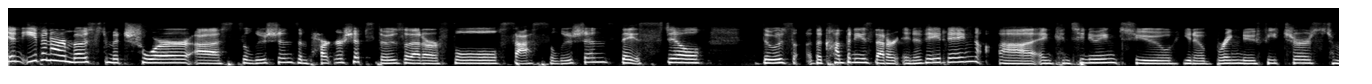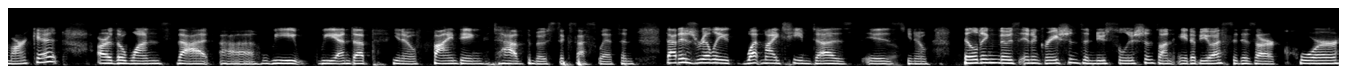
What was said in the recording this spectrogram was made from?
and even our most mature uh, solutions and partnerships, those that are full SaaS solutions, they still those the companies that are innovating uh, and continuing to you know bring new features to market are the ones that uh, we we end up you know finding to have the most success with. And that is really what my team does is yeah. you know building those integrations and new solutions on aws it is our core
